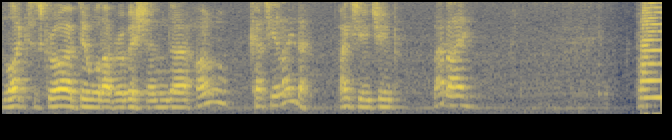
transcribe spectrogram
like, subscribe, do all that rubbish, and uh, I will catch you later. Thanks YouTube. Bye bye.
